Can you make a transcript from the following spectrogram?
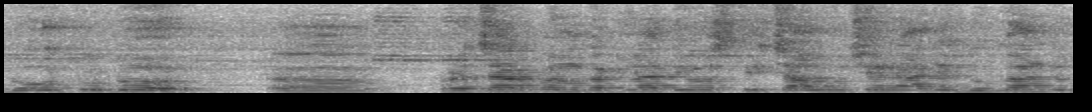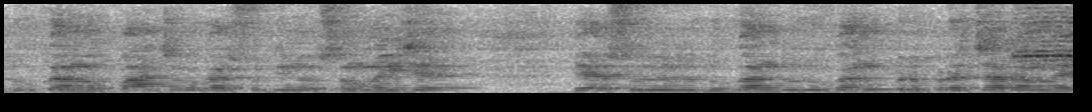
ડોર ટુ ડોર પ્રચાર પણ કેટલા દિવસથી ચાલુ છે અને આજે દુકાન ટુ દુકાનો પાંચ વાગ્યા સુધીનો સમય છે. ત્યાં સુધી દુકાન ટુ દુકાન પર પ્રચાર અમે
